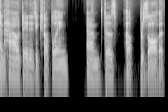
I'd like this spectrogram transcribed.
and how data decoupling um, does help resolve it?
